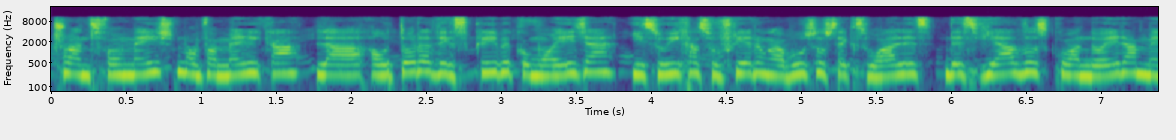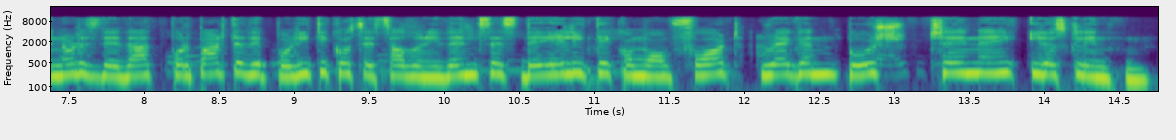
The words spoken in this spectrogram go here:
Transformation of America, la autora describe cómo ella y su hija sufrieron abusos sexuales desviados cuando eran menores de edad por parte de políticos estadounidenses de élite como Ford, Reagan, Bush, Cheney y los Clinton.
